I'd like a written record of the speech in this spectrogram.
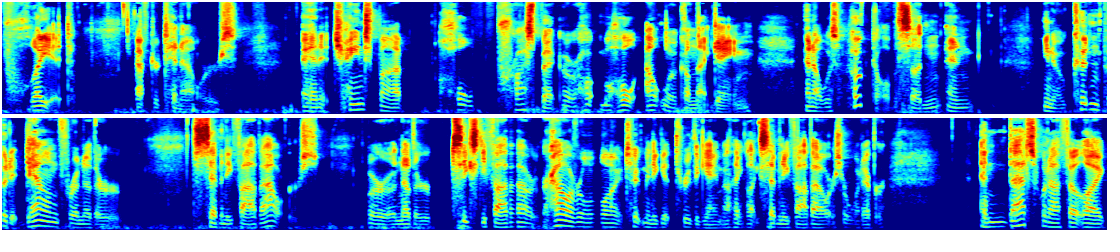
play it after 10 hours. And it changed my whole prospect or my whole outlook on that game. And I was hooked all of a sudden and, you know, couldn't put it down for another 75 hours or another 65 hours or however long it took me to get through the game. I think like 75 hours or whatever. And that's what I felt like.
